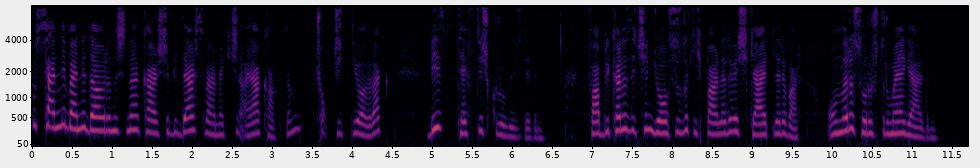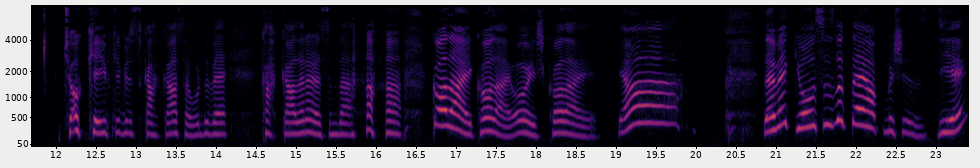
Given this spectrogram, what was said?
Bu senli benli davranışına karşı bir ders vermek için ayağa kalktım. Çok ciddi olarak biz teftiş kuruluyuz dedim. Fabrikanız için yolsuzluk ihbarları ve şikayetleri var. Onları soruşturmaya geldim. Çok keyifli bir kahkaha savurdu ve kahkahalar arasında kolay kolay o iş kolay. Ya demek yolsuzluk da yapmışız diye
